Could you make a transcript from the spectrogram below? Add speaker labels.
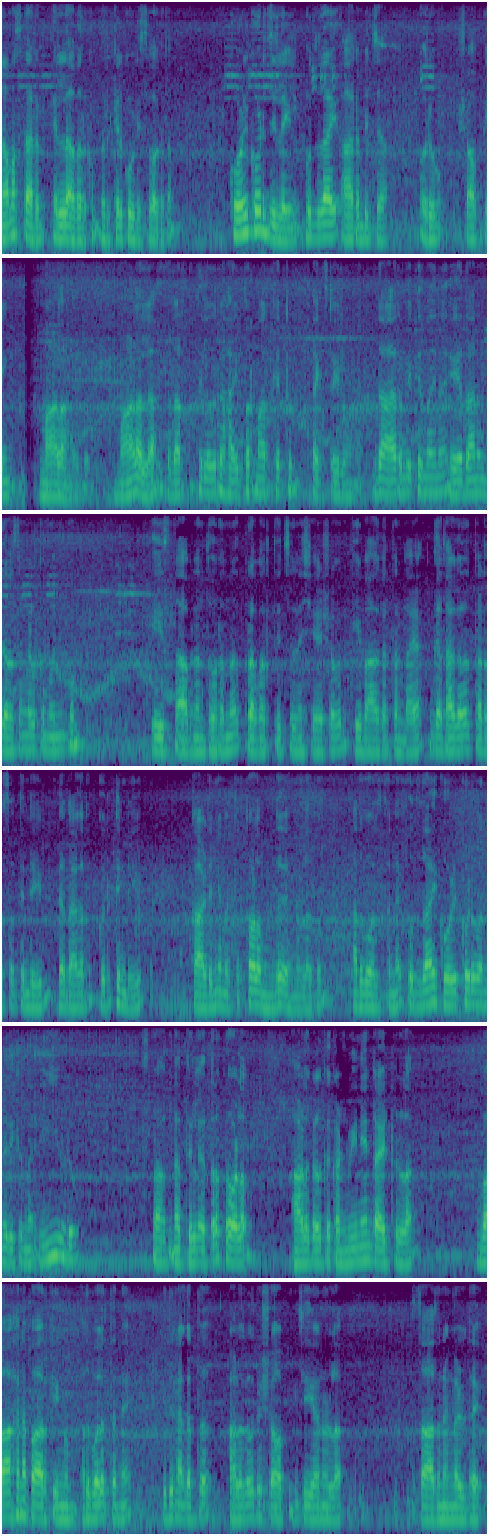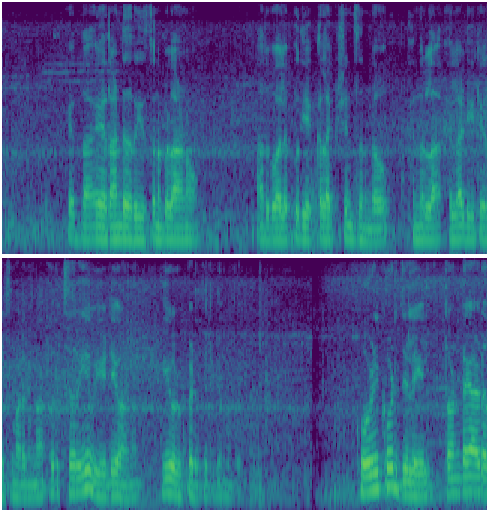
Speaker 1: നമസ്കാരം എല്ലാവർക്കും ഒരിക്കൽ കൂടി സ്വാഗതം. കോഴിക്കോട് ജില്ലയിൽ പുതുതായി ആരംഭിച്ച ഒരു ഷോപ്പിംഗ് മാളാണിത്. മാളല്ല യഥാർത്ഥത്തിൽ ഒരു ഹൈപ്പർ മാർക്കറ്റും ടെക്സ്റ്റൈലുമാണ്. ഇത് ആരംഭിക്കുന്നതിന് ഏതാനും ദിവസങ്ങൾക്ക് മുൻപും ഈ സ്ഥാപനം തുറന്ന് പ്രവർത്തിച്ചതിന് ശേഷവും ഈ ഭാഗത്തുണ്ടായ ഗതാഗത തടസ്സത്തിന്റെയും ഗതാഗത കുരുക്കിന്റെയും കാഠിന്യം എത്രത്തോളം ഉണ്ട് എന്നുള്ളതും അതുപോലെ തന്നെ പുതുതായി കോഴിക്കോട് വന്നിരിക്കുന്ന ഈ ഒരു സ്ഥാപനത്തിൽ എത്രത്തോളം ആളുകൾക്ക് കൺവീനിയന്റ് ആയിട്ടുള്ള വാഹന പാർക്കിങ്ങും അതുപോലെ തന്നെ ഇതിനകത്ത് ആളുകൾക്ക് ഷോപ്പിംഗ് ചെയ്യാനുള്ള സാധനങ്ങളുടെ ഏതാ ഏതാണ്ട് റീസണബിൾ ആണോ? അതുപോലെ പുതിയ കളക്ഷൻസ് ഉണ്ടോ? എന്നുള്ള എല്ലാ ഡീറ്റെയിൽസും അടങ്ങുന്ന ഒരു ചെറിയ വീഡിയോ ആണ് ഈ ഉൾപ്പെടുത്തിയിരിക്കുന്നത്. കോഴിക്കോട് ജില്ലയിൽ തൊണ്ടയാട്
